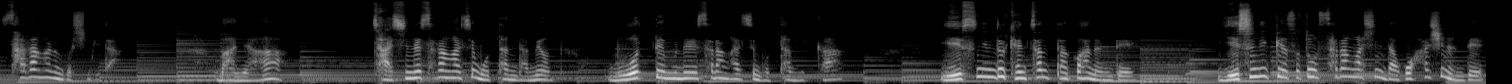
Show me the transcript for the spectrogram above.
사랑하는 것입니다. 만약 자신을 사랑하지 못한다면 무엇 때문에 사랑하지 못합니까? 예수님도 괜찮다고 하는데 예수님께서도 사랑하신다고 하시는데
